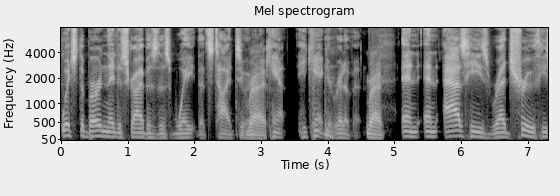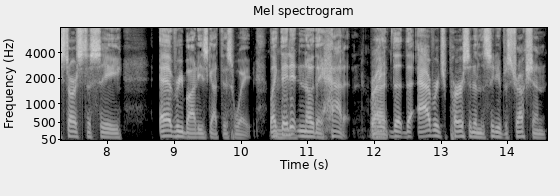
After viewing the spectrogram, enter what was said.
which the burden they describe as this weight that's tied to him Right. he can't he can't get rid of it Right. and and as he's read truth he starts to see everybody's got this weight like they Mhm. didn't know they had it right? Right. the the average person in the city of destruction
